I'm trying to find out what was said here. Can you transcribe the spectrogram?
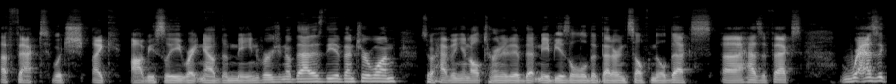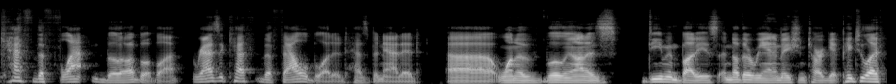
effect, which like obviously right now the main version of that is the adventure one. So having an alternative that maybe is a little bit better in self mill decks uh, has effects. Razaketh the flat blah blah blah. Razaketh the foul blooded has been added. Uh, one of Liliana's demon buddies, another reanimation target. Pay two life,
